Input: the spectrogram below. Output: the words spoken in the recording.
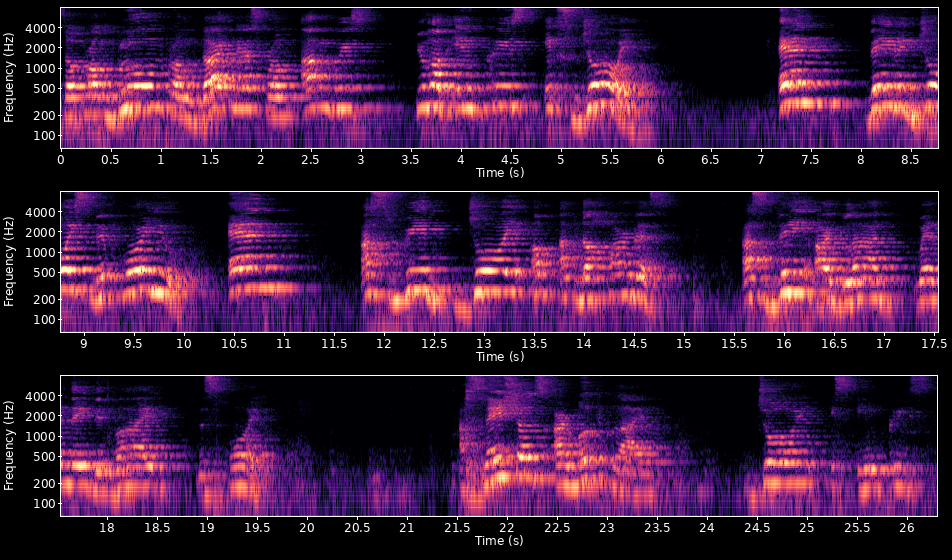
So from gloom, from darkness, from anguish, you have increased its joy. And they rejoice before you. And as with joy of at the harvest, as they are glad when they divide the spoil. As nations are multiplied, joy is increased.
